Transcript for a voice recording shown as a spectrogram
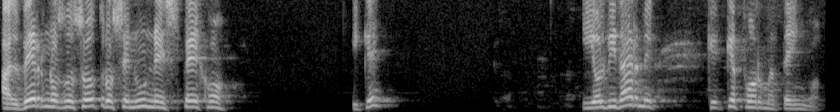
al vernos nosotros en un espejo. ¿Y qué? Y olvidarme qué, forma tengo,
